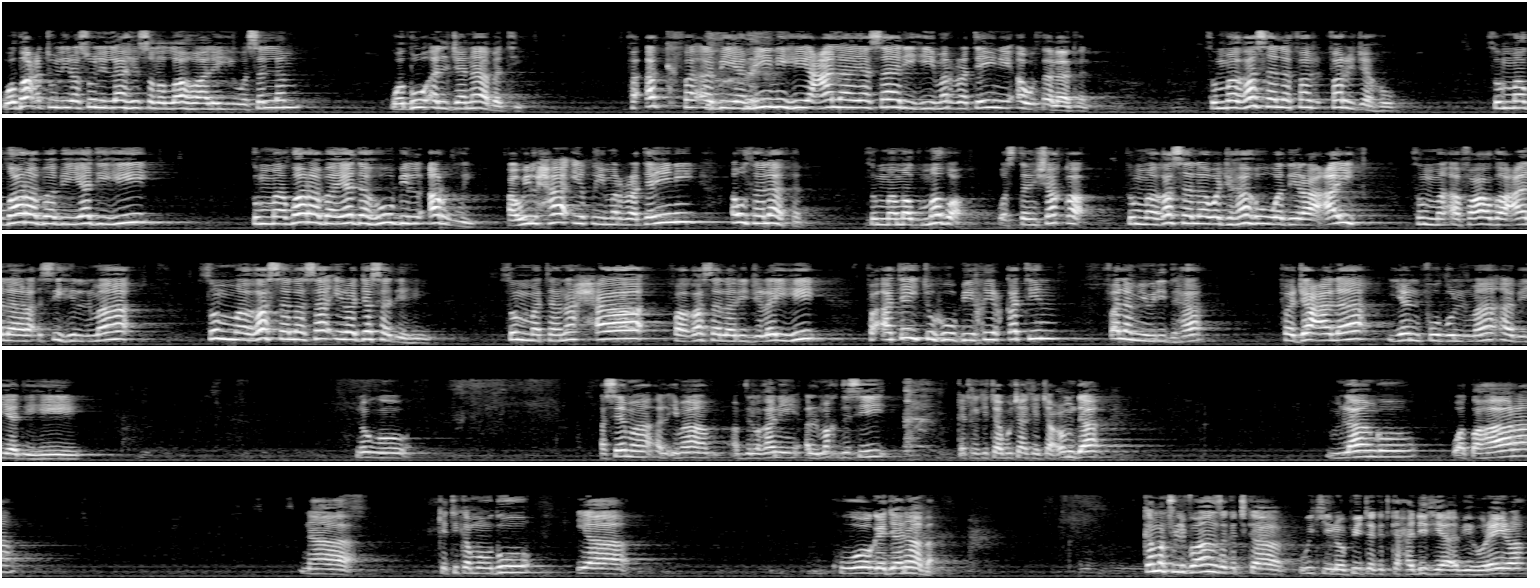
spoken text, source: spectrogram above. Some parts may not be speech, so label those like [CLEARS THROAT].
وضعت لرسول الله صلى الله عليه وسلم وضوء الجنابة فأكفأ بيمينه على يساره مرتين أو ثلاثا ثم غسل فرجه ثم ضرب بيده ثم ضرب يده بالأرض أو الحائط مرتين أو ثلاثا. ثم مضمض واستنشق ثم غسل وجهه وذراعيه ثم أفاض على رأسه الماء ثم غسل سائر جسده ثم تنحى فغسل رجليه فأتيته بخرقة فلم يردها فجعل ينفض الماء بيده. نقول asema al-Imam Abdul Ghani al-Maqdisi katika kitabu chake cha Umda mlango wa tahara na katika maudhu ya kuoga janaba. Kama tulivyoanza katika wiki iliyopita katika hadithi ya Abi Huraira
